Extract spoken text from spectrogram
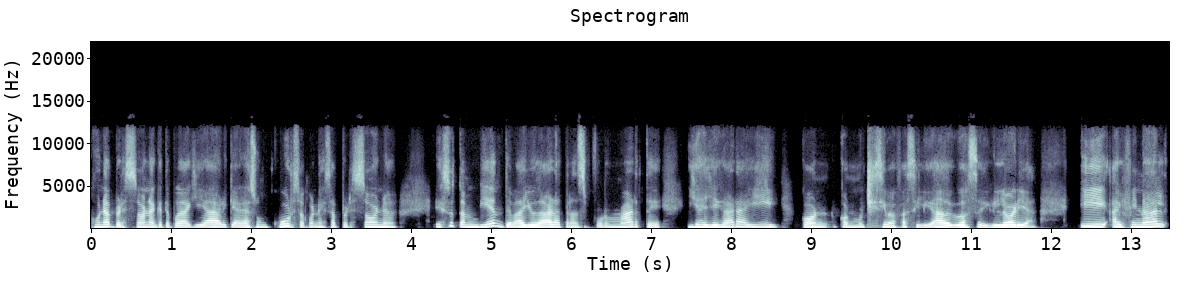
una persona que te pueda guiar, que hagas un curso con esa persona, eso también te va a ayudar a transformarte y a llegar ahí con, con muchísima facilidad, gozo y gloria. Y al final,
